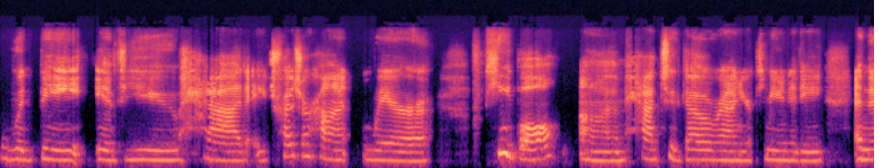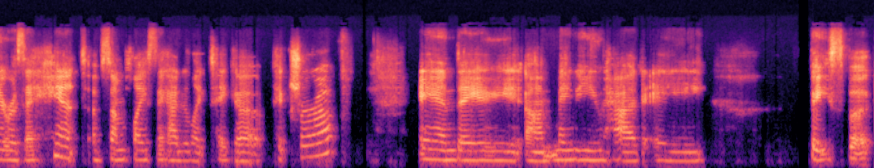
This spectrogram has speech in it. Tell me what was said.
would be if you had a treasure hunt where people um, had to go around your community and there was a hint of some place they had to like take a picture of and they um, maybe you had a Facebook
